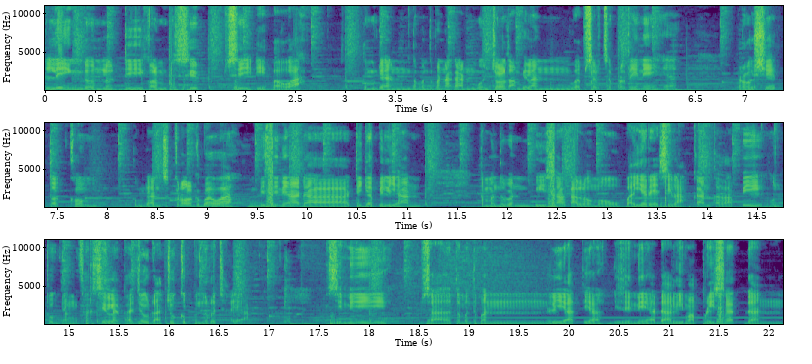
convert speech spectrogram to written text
link download di kolom deskripsi di bawah. Kemudian teman-teman akan muncul tampilan website seperti ini ya, roshet.com. Kemudian scroll ke bawah, di sini ada tiga pilihan teman-teman bisa kalau mau bayar ya silahkan tetapi untuk yang versi light aja udah cukup menurut saya. Di sini bisa teman-teman lihat ya di sini ada 5 preset dan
